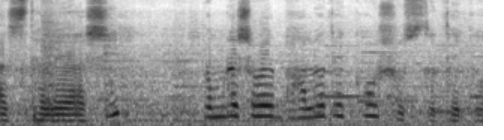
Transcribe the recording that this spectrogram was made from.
আজ তাহলে আসি। তোমরা সবাই ভালো থেকো সুস্থ থেকো।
